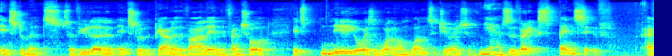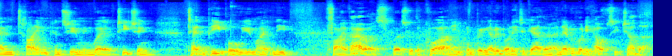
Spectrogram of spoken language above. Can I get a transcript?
instruments. So if you learn an instrument, the piano, the violin, the French horn, it's nearly always a one-on-one situation. Yeah. Which is a very expensive and time-consuming way of teaching. Ten people, you might need five hours. Whereas with the choir, you can bring everybody together and everybody helps each other.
